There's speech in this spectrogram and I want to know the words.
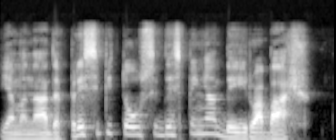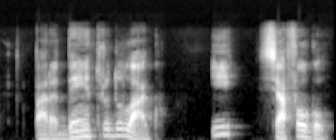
e a manada precipitou-se despenhadeiro abaixo, para dentro do lago, e se afogou.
